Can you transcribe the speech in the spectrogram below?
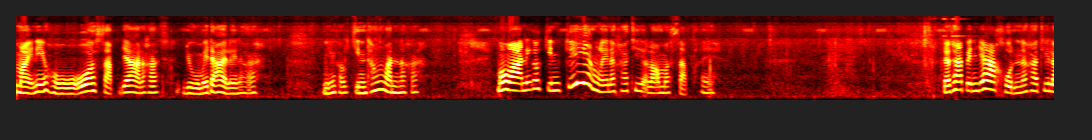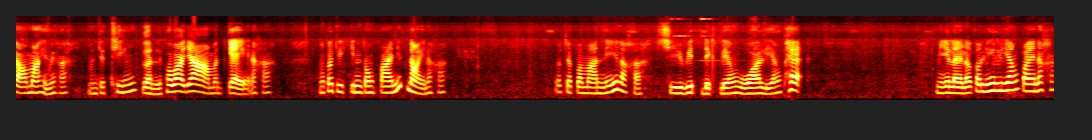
ใหม่ๆนี่โหสับหญ้านะคะ อยู่ไม่ได้เลยนะคะนี่เขากินทั้งวันนะคะ เมื่อวานนี้ก็กินเกลี้ยงเลยนะคะ ที่เรามาสับให้ แต่ถ้าเป็นหญ้าขนนะคะ ที่เราเอามาเห็นไหมคะ มันจะทิ้งเกลื่อนเลยเพราะว่าหญ้ามันแก่นะคะ มันก็จะกินตรงปลายนิดหน่อยนะคะ ก็จะประมาณนี้แหละค่ะ ชีวิตเด็กเลี้ยงวัวเลี้ยงแพะ มีอะไรแล้วก็เลี้ยงเลี้ยงไปนะคะ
